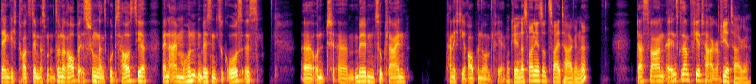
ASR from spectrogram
denke ich trotzdem, dass man so eine Raupe ist schon ein ganz gutes Haustier. Wenn einem Hund ein bisschen zu groß ist äh, und äh, Milben zu klein, kann ich die Raupe nur empfehlen. Okay, und das waren jetzt so zwei Tage, ne? Das waren äh, insgesamt vier Tage. Vier Tage.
